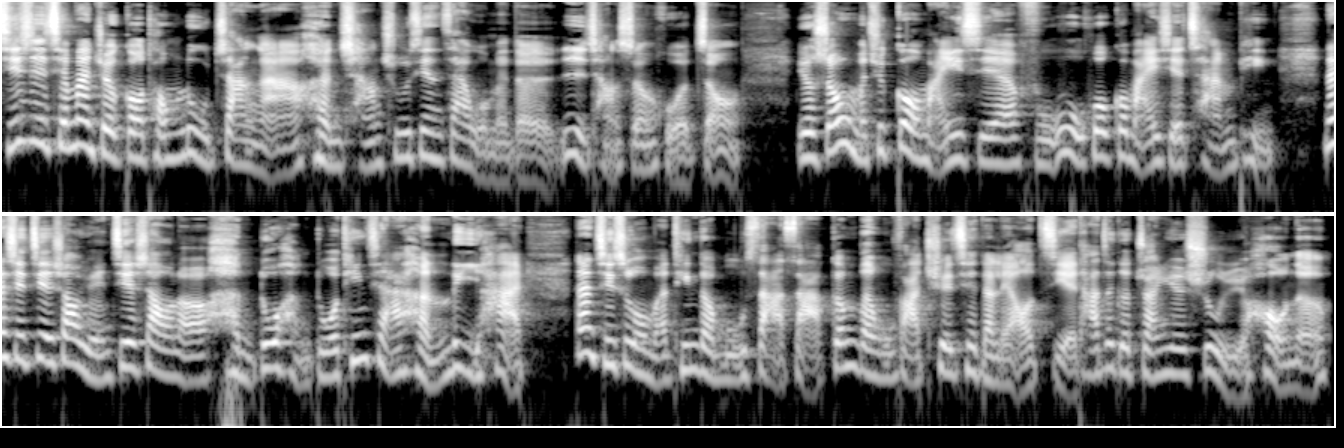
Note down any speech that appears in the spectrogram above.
其实，千嫚觉得沟通路障啊，很常出现在我们的日常生活中。有时候我们去购买一些服务或购买一些产品，那些介绍员介绍了很多很多，听起来很厉害，但其实我们听得雾煞煞，根本无法确切的了解它这个专业术语后呢，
